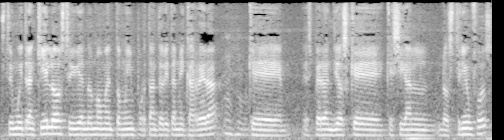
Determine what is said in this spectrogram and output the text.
estoy muy tranquilo, estoy viviendo un momento muy importante ahorita en mi carrera, que espero en Dios que, que sigan los triunfos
